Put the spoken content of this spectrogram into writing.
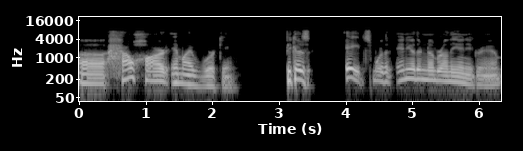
uh, how hard am I working? Because eights, more than any other number on the Enneagram,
